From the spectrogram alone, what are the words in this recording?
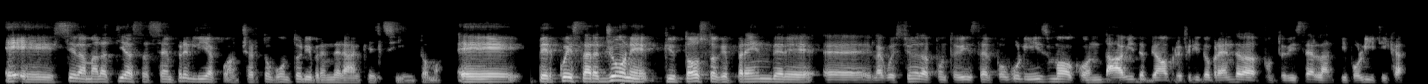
e, e se la malattia sta sempre lì, a un certo punto riprenderà anche il sintomo. E per questa ragione, piuttosto che prendere eh, la questione dal punto di vista del populismo, con David abbiamo preferito prenderla dal punto di vista dell'antipolitica,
